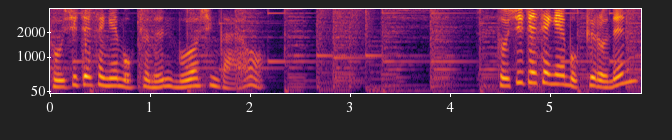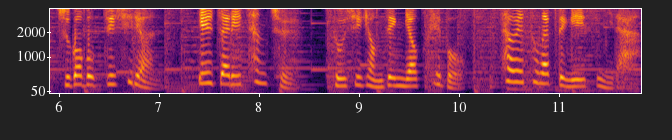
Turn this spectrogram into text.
도시재생의 목표는 무엇인가요? 도시재생의 목표로는 주거복지 실현, 일자리 창출, 도시 경쟁력 회복, 사회통합 등이 있습니다.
